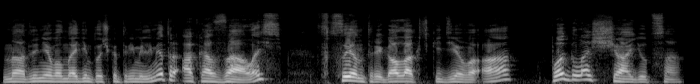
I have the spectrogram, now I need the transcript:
на длине волны 1.3 мм оказалось в центре галактики Дева А поглощаются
